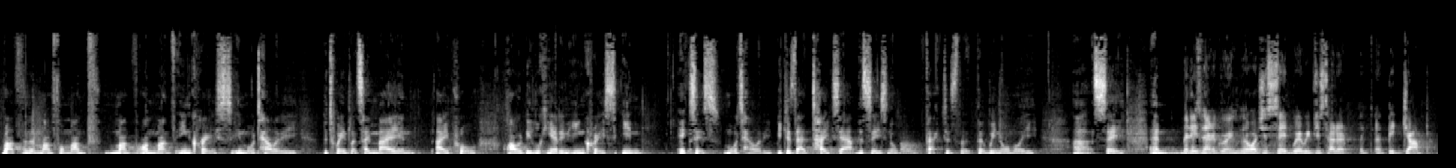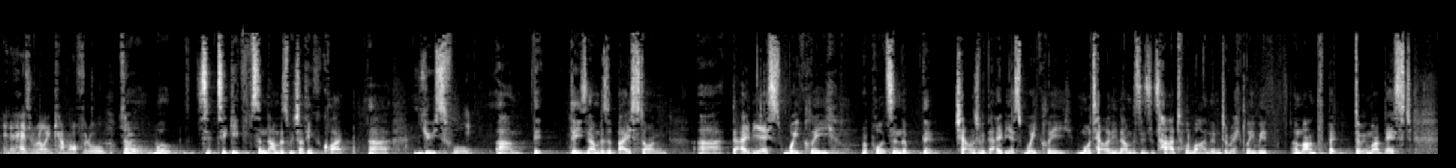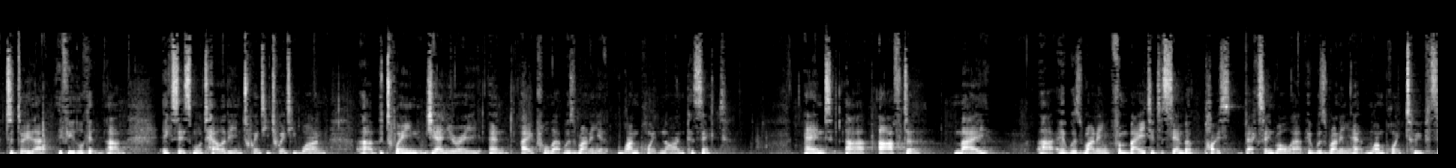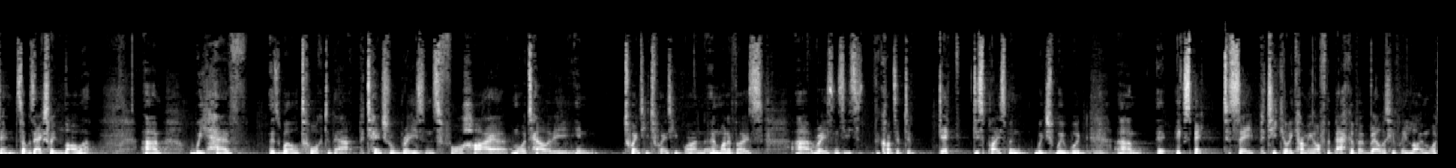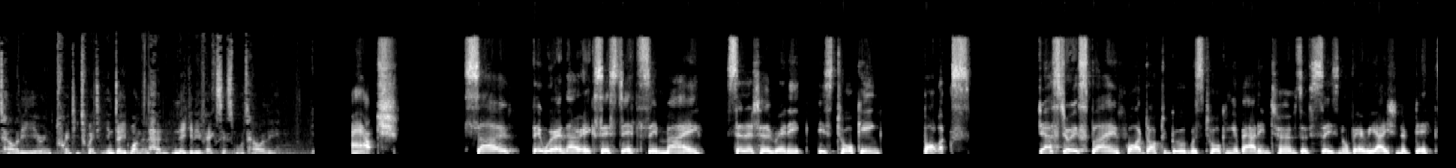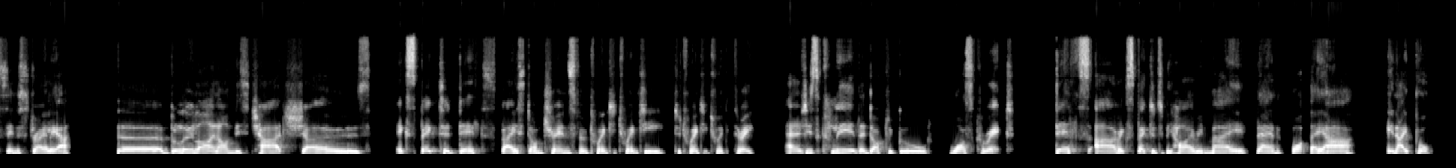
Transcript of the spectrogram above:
rather than a month on month, month on month increase in mortality between, let's say, May and April, I would be looking at an increase in excess mortality because that takes out the seasonal factors that, that we normally uh, see. And but isn't that agreeing with what I just said, where we've just had a, a, a big jump and it hasn't really come off at all? So, well, well to, to, give some numbers, which I think are quite uh, useful, um, th these numbers are based on uh, the ABS weekly reports, and the, the challenge with the ABS weekly mortality numbers is it's hard to align them directly with a month, but doing my best to do that. If you look at um, excess mortality in 2021, uh, between January and April, that was running at 1.9%. And uh, after May, uh, it was running from May to December, post vaccine rollout, it was running at 1.2%, so it was actually lower. Um, we have as well talked about potential reasons for higher mortality in 2021, and one of those uh, reasons is the concept of death displacement, which we would um, expect to see, particularly coming off the back of a relatively low mortality year in 2020, indeed one that had negative excess mortality. Ouch. So there were no excess deaths in May. Senator Rennick is talking bollocks. Just to explain what Dr. Gould was talking about in terms of seasonal variation of deaths in Australia, the blue line on this chart shows expected deaths based on trends from 2020 to 2023. And it is clear that Dr. Gould was correct. Deaths are expected to be higher in May than what they are in April.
